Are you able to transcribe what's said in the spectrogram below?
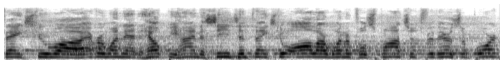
Thanks to uh, everyone that helped behind the scenes, and thanks to all our wonderful sponsors for their support.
